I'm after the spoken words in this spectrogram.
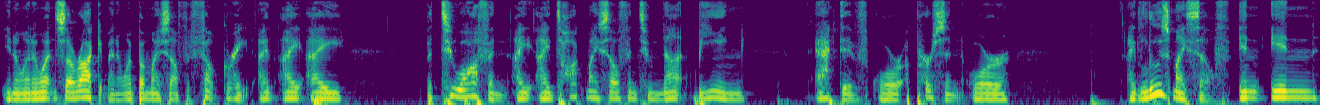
you know, when I went and saw Rocketman, I went by myself. It felt great. I, I, I but too often I, I talk myself into not being active or a person or I lose myself in, in,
